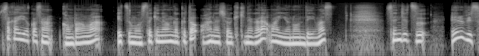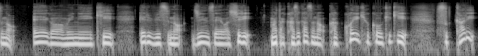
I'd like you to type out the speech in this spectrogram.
坂井陽子さん、こんばんは。いつも素敵な音楽とお話を聞きながらワインを飲んでいます。先日、エルビスの映画を見に行き、エルビスの人生を知り、また数々のかっこいい曲を聴き、すっかり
